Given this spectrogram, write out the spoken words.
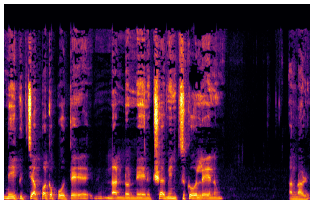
నీకు చెప్పకపోతే నన్ను నేను క్షమించుకోలేను అన్నాడు.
